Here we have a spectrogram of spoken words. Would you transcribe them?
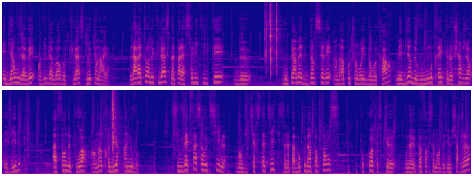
eh bien vous avez envie d'avoir votre culasse bloquée en arrière. L'arrêtoire de culasse n'a pas la seule utilité de vous permettre d'insérer un drapeau de chambre vide dans votre arme, mais bien de vous montrer que le chargeur est vide afin de pouvoir en introduire un nouveau. Si vous êtes face à votre cible dans du tir statique, ça n'a pas beaucoup d'importance. Pourquoi? Parce que vous n'avez pas forcément un deuxième chargeur.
